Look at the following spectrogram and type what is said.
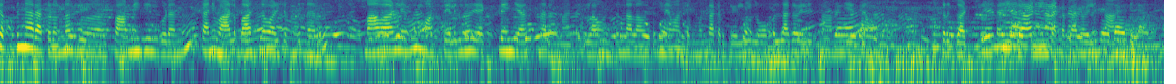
చెప్తున్నారు అక్కడ ఉన్న గు- స్వామీజీలు కూడాను కానీ వాళ్ళ భాషలో వాళ్ళు చెప్తున్నారు. మా వాళ్ళేమో మాకు తెలుగులో ఎక్స్ప్లెయిన్ చేస్తున్నారనమాట ఇలా ఉంటుంది అలా ఉంటుంది. మేము అంతకుముందు అక్కడికి వెళ్ళి లోపల దాకా వెళ్ళి స్నానం చేసాము. ఇక్కడ గట్లు ఉంటాయి గట్టు నుంచి అక్కడ దాకా వెళ్ళి స్నానం చేయాలి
